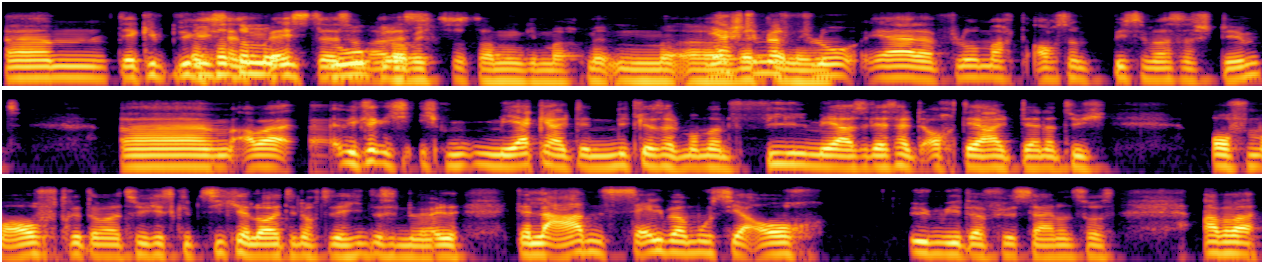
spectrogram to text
Ähm, der gibt wirklich das sein Bestes. Flo, glaube ich, zusammen gemacht mit dem. Äh, ja, stimmt, der Flo, ja, der Flo macht auch so ein bisschen was, das stimmt. Ähm, aber wie gesagt, ich, ich, merke halt den Niklas halt momentan viel mehr. Also der ist halt auch der halt, der natürlich offen auftritt, aber natürlich, es gibt sicher Leute noch, die dahinter sind, weil der Laden selber muss ja auch irgendwie dafür sein und sowas. Aber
